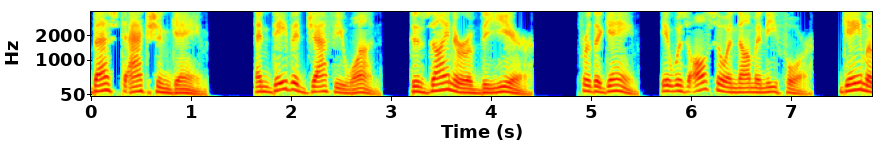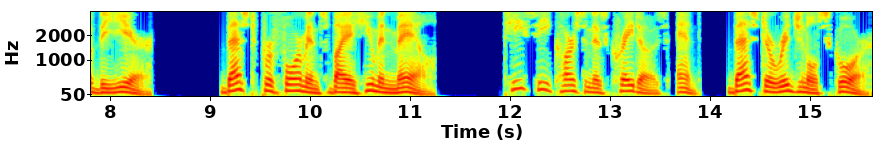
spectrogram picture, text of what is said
«Best Action Game», and David Jaffe won «Designer of the Year» for the game. It was also a nominee for «Game of the Year», «Best Performance by a Human Male», T.C. Carson as Kratos, and «Best Original Score».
